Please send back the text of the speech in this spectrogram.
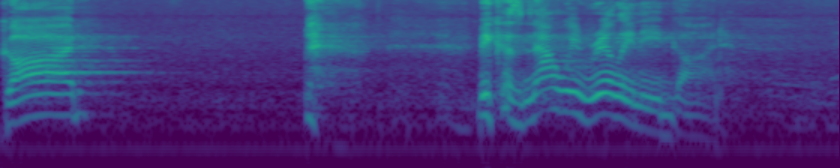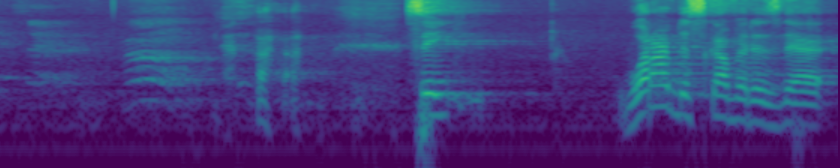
God, because now we really need God. See, what I've discovered is that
